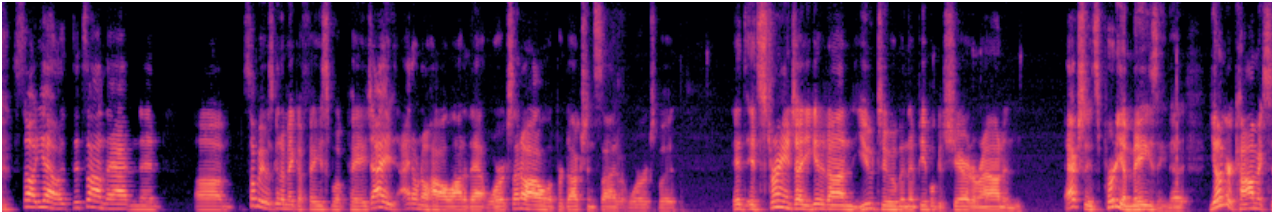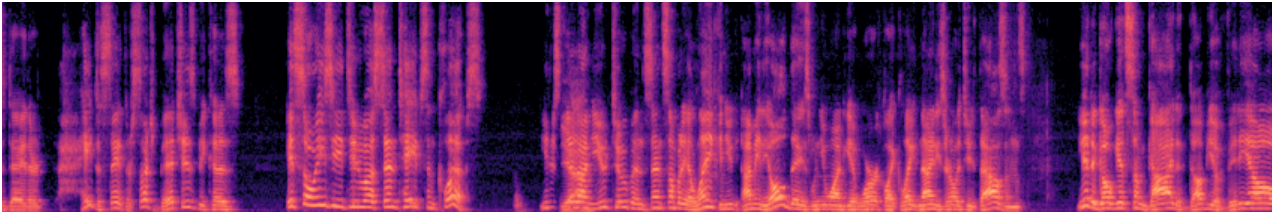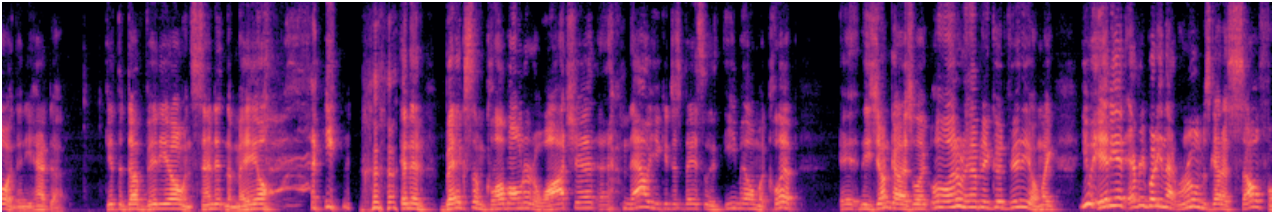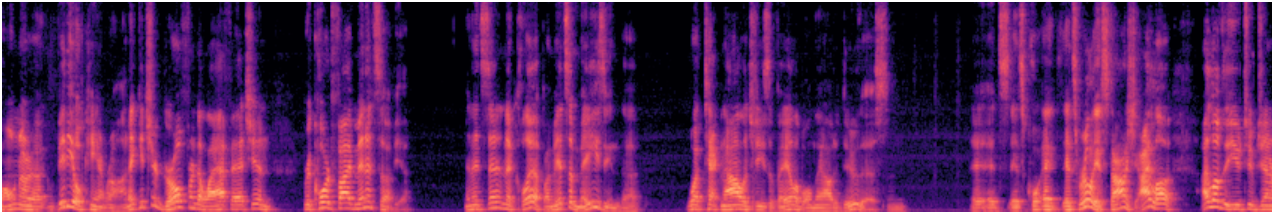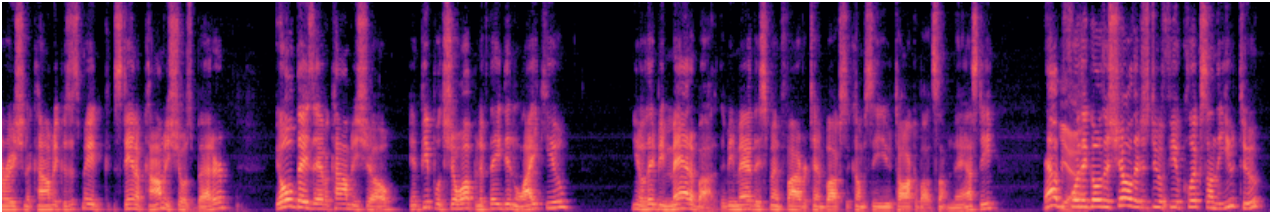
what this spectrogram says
so yeah, it's on that, and then um, somebody was going to make a Facebook page. I I don't know how a lot of that works. I know how the production side of it works, but it, it's strange how you get it on YouTube and then people can share it around. And actually, it's pretty amazing. The younger comics today, they're I hate to say it, they're such bitches because it's so easy to uh, send tapes and clips. You just get it on YouTube and send somebody a link, and you. I mean, the old days when you wanted to get work, like late '90s, early 2000s, you had to go get some guy to dub you a video, and then you had to get the dub video and send it in the mail. And then beg some club owner to watch it. And Now you can just basically email them a clip. Eh, These young guys are like, "Oh, I don't have any good video." I'm like, "You idiot! Everybody in that room has got a cell phone or a video camera on it. Get your girlfriend to laugh at you and record five minutes of you, and then send it in a clip." I mean, it's amazing the what technology is available now to do this, and it's it's it's really astonishing. I love I love the YouTube generation of comedy because it's made stand up comedy shows better. the old days they have a comedy show and people would show up and if they didn't like you, you know, they'd be mad about it. They'd be mad they spent five or ten bucks to come see you talk about something nasty. Now before Yeah. they go to the show, they just do a few clicks on the YouTube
